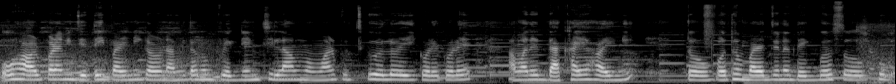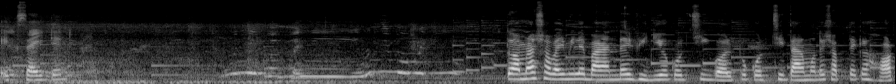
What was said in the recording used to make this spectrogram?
ও হওয়ার পর আমি যেতেই পারিনি কারণ আমি তখন প্রেগনেন্ট ছিলাম। মামার পুচকু হলো এই করে করে আমাদের দেখাই হয়নি। তো প্রথমবারের জন্য দেখব। সো খুব এক্সাইটেড তো আমরা সবাই মিলে বারান্দায় ভিডিও করছি গল্প করছি। তার মধ্যে সব থেকে হট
